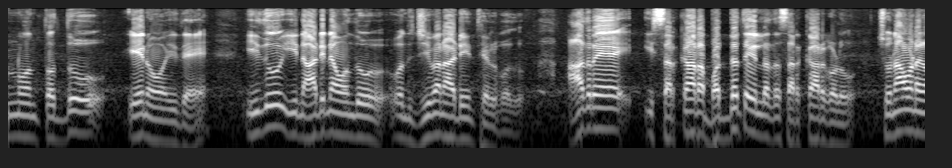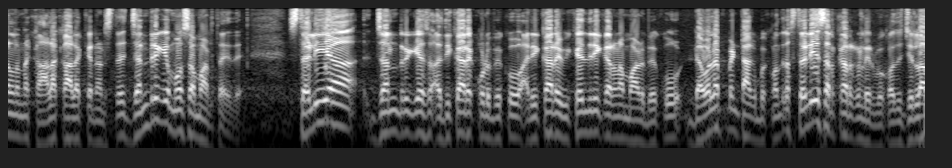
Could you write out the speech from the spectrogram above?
ಅನ್ನುವಂಥದ್ದು ಏನು ಇದೆ. ಇದು ಈ ನಾಡಿನ ಒಂದು ಒಂದು ಜೀವನಾಡಿ ಅಂತ ಹೇಳ್ಬೋದು. ಆದರೆ ಈ ಸರ್ಕಾರ ಬದ್ಧತೆ ಇಲ್ಲದ ಸರ್ಕಾರಗಳು ಚುನಾವಣೆಗಳನ್ನು ಕಾಲಕಾಲಕ್ಕೆ ನಡೆಸಿದೆ, ಜನರಿಗೆ ಮೋಸ ಮಾಡ್ತಾ ಇದೆ. ಸ್ಥಳೀಯ ಜನರಿಗೆ ಅಧಿಕಾರ ಕೊಡಬೇಕು, ಅಧಿಕಾರ ವಿಕೇಂದ್ರೀಕರಣ ಮಾಡಬೇಕು, ಡೆವಲಪ್ಮೆಂಟ್ ಆಗಬೇಕು ಅಂದರೆ ಸ್ಥಳೀಯ ಸರ್ಕಾರಗಳಿರಬೇಕು. ಅದು ಜಿಲ್ಲಾ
